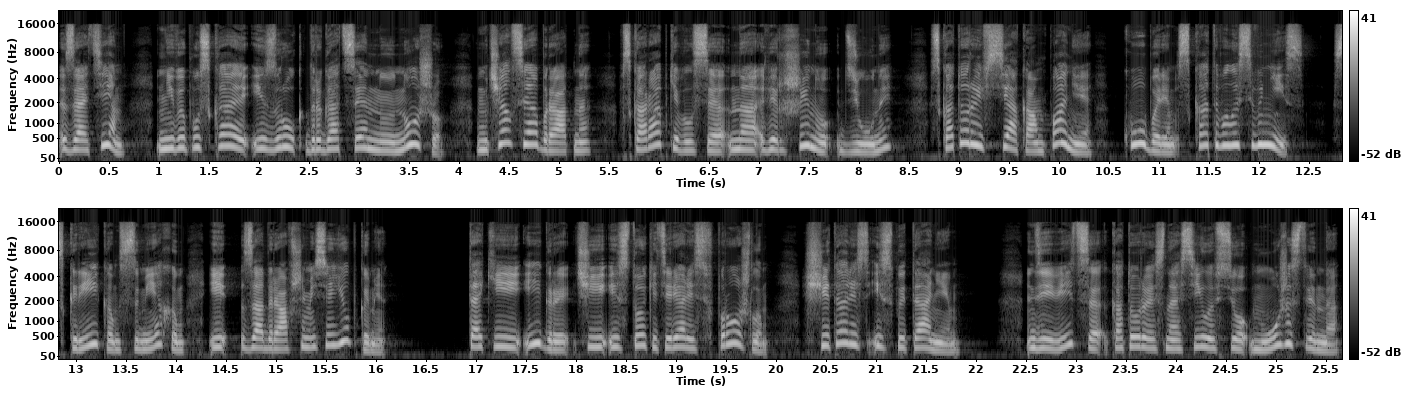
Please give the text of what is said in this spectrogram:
Затем, не выпуская из рук драгоценную ношу, мчался обратно, вскарабкивался на вершину дюны, с которой вся компания кубарем скатывалась вниз, с криком, смехом и задравшимися юбками. Такие игры, чьи истоки терялись в прошлом, считались испытанием. Девица, которая сносила все мужественно,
